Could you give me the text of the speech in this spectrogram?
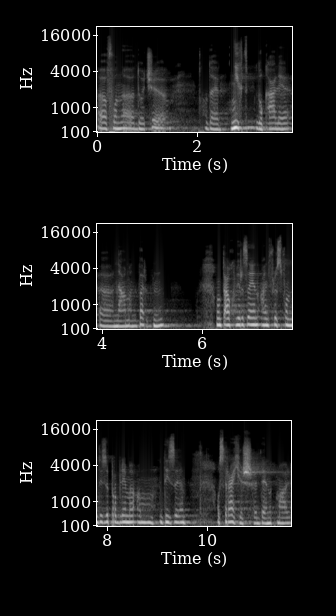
äh, von äh, deutsche oder nicht lokale äh, Namen werden. Und auch wir sehen Einfluss von diesen Problemen an diese österreichische Denkmal,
